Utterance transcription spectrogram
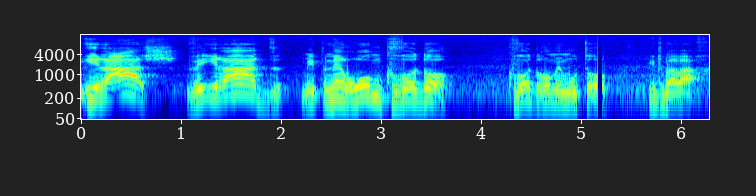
ירעש וירעד מפני רום כבודו, כבוד רוממותו, יתברך.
